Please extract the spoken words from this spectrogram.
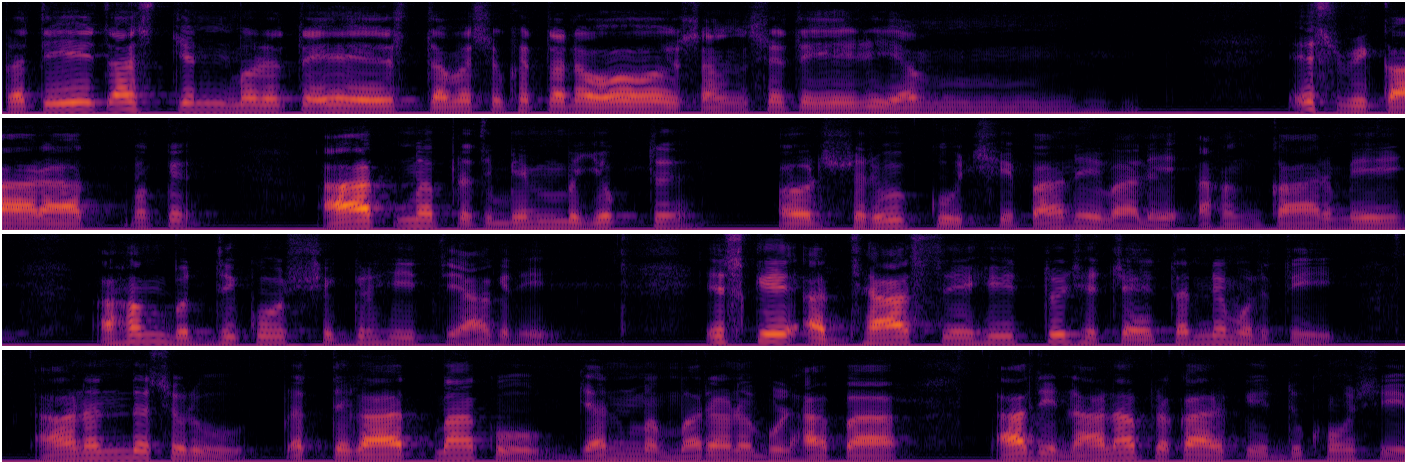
प्रतीतश्चिन्मूर्तेस्तव सुखतनो संस्कृतिरियम इस विकारात्मक आत्म प्रतिबिंब युक्त और स्वरूप को छिपाने वाले अहंकार में अहम बुद्धि को शीघ्र ही त्याग दे। इसके अध्यास से ही तुझ चैतन्य मूर्ति, आनंद स्वरूप, प्रत्यगात्मा को जन्म, मरण, बुढ़ापा आदि नाना प्रकार के दुखों से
